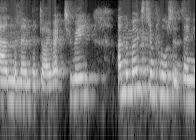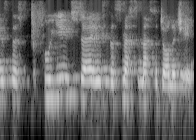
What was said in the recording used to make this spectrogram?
and the member directory. And the most important thing is this for you today is this SMETA methodology.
